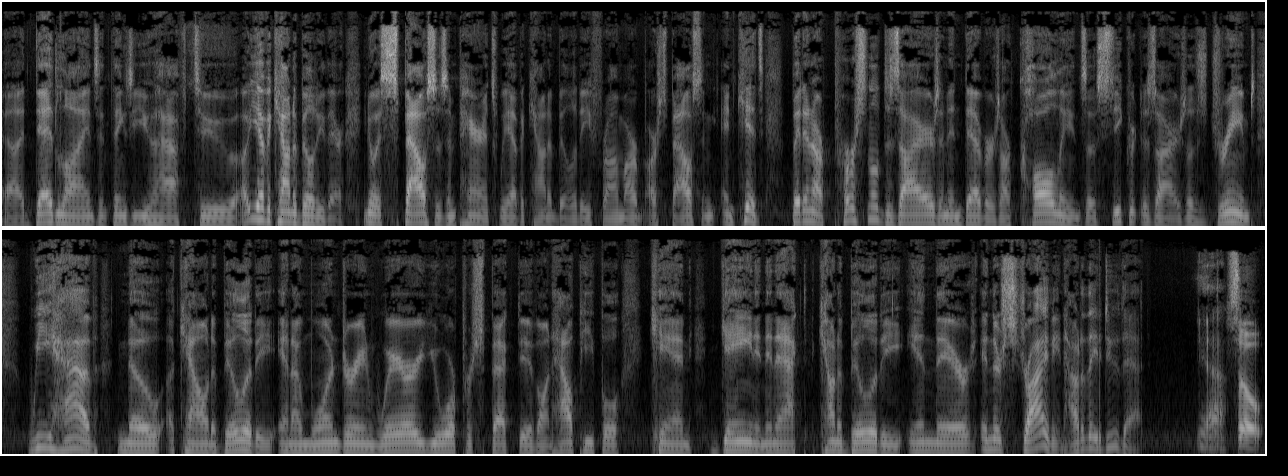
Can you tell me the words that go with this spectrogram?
uh, deadlines, and things that you have to, uh, you have accountability there. You know, as spouses and parents, we have accountability from our, our spouse and, and kids. But in our personal desires and endeavors, our callings, those secret desires, those dreams, we have no accountability. And I'm wondering where your perspective on how people can gain and enact accountability in their in their striving. How do they do that? Yeah. So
